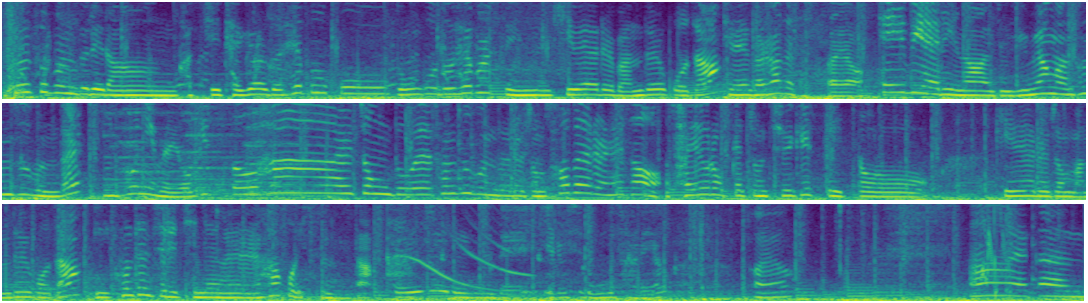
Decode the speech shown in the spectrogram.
선수분들이랑 같이 대결도 해보고 농구도 해볼 수 있는 기회를 만들고자 계획을 하게 됐어요. KBL이나 이제 유명한 선수분들 이분이 왜 여기 있어 할 정도의 선수분들을 좀 섭외를 해서 자유롭게 좀 즐길 수 있도록 기회를 좀 만들고자 이 콘텐츠를 진행을 하고 있습니다. 있는데 예림 씨 농구 잘해요? 저요? 아 약간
